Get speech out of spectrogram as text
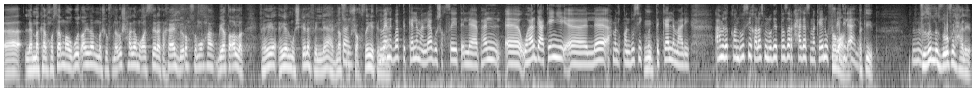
آه لما كان حسام موجود أيضا ما شفنالوش حاجة مؤثرة تخيل بيروح سموحة بيتألق فهي هي المشكلة في اللاعب نفسه طيب. في شخصية بما إنك اللاعب بقى بتتكلم عن لاعب وشخصية اللاعب هل آه وهرجع تاني آه لأحمد القندوسي. كنت تتكلم عليه أحمد القندوسي خلاص من وجهة نظرك حجز مكانه في النادي الأهلي أكيد. في ظل الظروف الحالية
